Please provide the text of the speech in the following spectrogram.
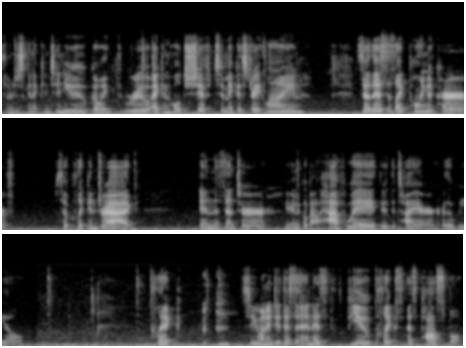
So I'm just going to continue going through. I can hold shift to make a straight line. So this is like pulling a curve. So click and drag in the center you're going to go about halfway through the tire or the wheel. Click. so you want to do this in as few clicks as possible.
